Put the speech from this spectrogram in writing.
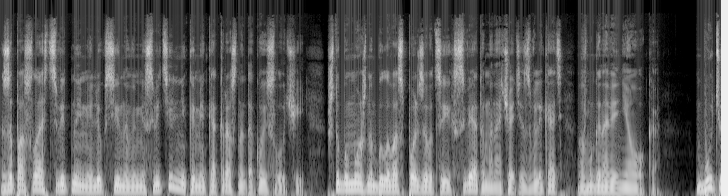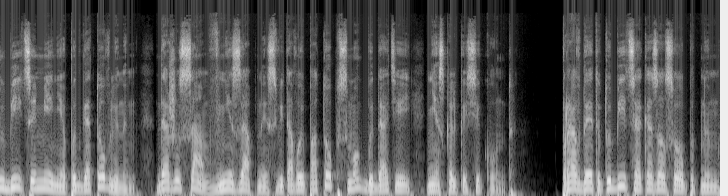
запаслась цветными люксиновыми светильниками как раз на такой случай, чтобы можно было воспользоваться их светом и начать извлекать в мгновение ока. Будь убийца менее подготовленным, даже сам внезапный световой потоп смог бы дать ей несколько секунд. Правда, этот убийца оказался опытным,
